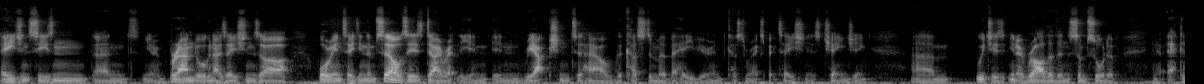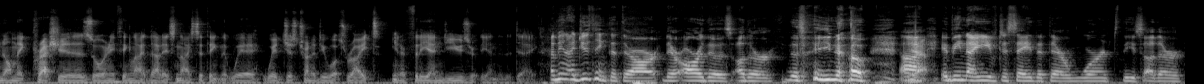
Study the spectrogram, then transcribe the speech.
agencies and, and you know brand organizations are orientating themselves is directly in, in reaction to how the customer behavior and customer expectation is changing. Um, which is, you know, rather than some sort of you know, economic pressures or anything like that, it's nice to think that we're we're just trying to do what's right, you know, for the end user at the end of the day. I mean, I do think that there are there are those other, those, you know, uh, Yeah. it'd be naive to say that there weren't these other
